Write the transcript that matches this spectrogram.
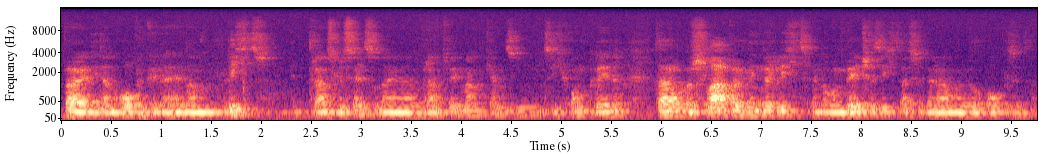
puien die dan open kunnen en dan licht translucent, zodat je een brandweerman kan zien zich omkleden. Daaronder slapen, minder licht en nog een beetje zicht als je de ramen wil openzetten.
